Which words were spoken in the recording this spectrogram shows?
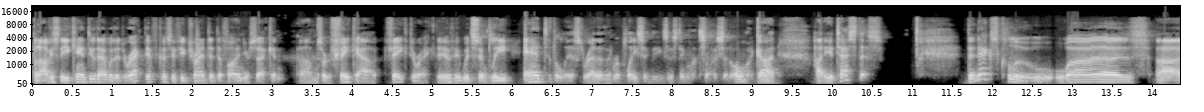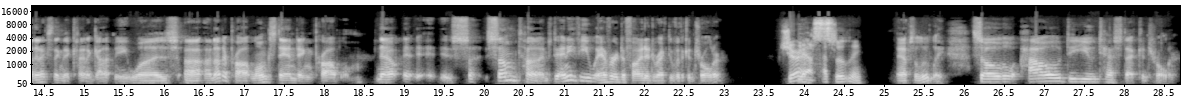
But obviously you can't do that with a directive because if you tried to define your second um, sort of fake out, fake directive, it would simply add to the list rather than replacing the existing one. So I said, oh my God, how do you test this? The next clue was uh, the next thing that kind of got me was uh, another pro- long-standing problem. Now, sometimes, do any of you ever define a directive with a controller? Sure. Yes. Absolutely. Absolutely. So, how do you test that controller?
